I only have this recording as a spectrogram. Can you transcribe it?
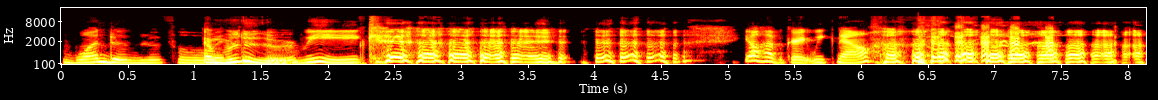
wonderful, wonderful week. Y'all have a great week now.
